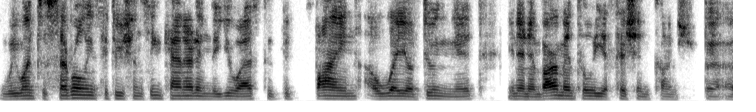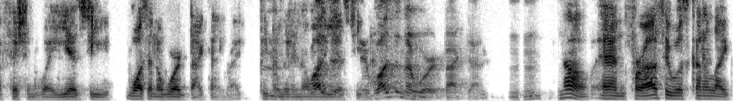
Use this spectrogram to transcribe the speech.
We went to several institutions in Canada and the US to define a way of doing it in an environmentally efficient, con- uh, efficient way. ESG wasn't a word back then, right? People mm-hmm. didn't know what? ESG It wasn't a word back then. Mm-hmm. No. And for us, it was kind of like,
